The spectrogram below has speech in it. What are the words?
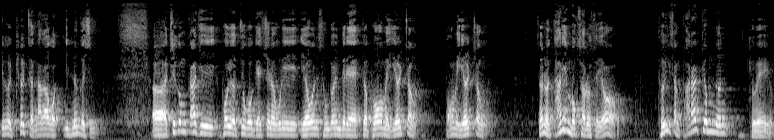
이걸 펼쳐나가고 있는 것입니다. 어, 지금까지 보여주고 계시는 우리 예원 성도님들의 그 보험의 열정, 보험의 열정, 저는 단임 목사로서요, 더 이상 바랄 게 없는 교회예요.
